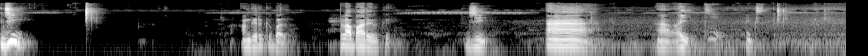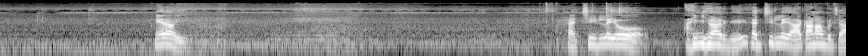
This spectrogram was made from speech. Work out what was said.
ஜி. அங்கே இருக்கு பாரு. நல்லா பாரு இருக்கு. ஜி. ஆ. ஆ வை நெக்ஸ்ட் நேரா வை ஹச் இல்லையோ. ஐ தான் இருக்கு. ஹச் இல்லையா? காணாம போச்சா?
